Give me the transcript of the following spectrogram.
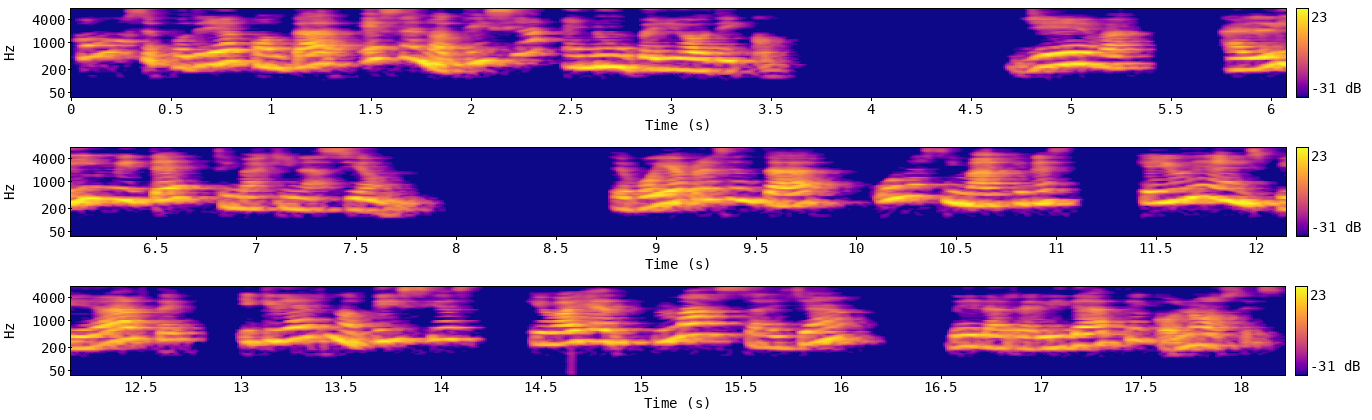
¿Cómo se podría contar esa noticia en un periódico? Lleva al límite tu imaginación. Te voy a presentar unas imágenes que ayuden a inspirarte y crear noticias que vayan más allá de la realidad que conoces.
